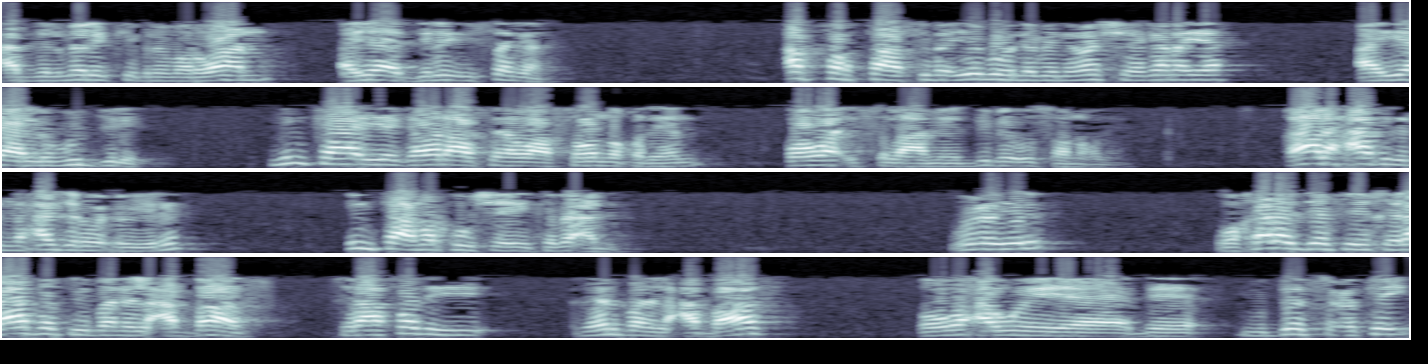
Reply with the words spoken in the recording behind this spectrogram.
cabdilmalik ibni marwan ayaa dilay isagan afartaasiba iyagoo nebinimo sheeganaya ayaa lagu dilay. Ninkaa iyo gabadhaasina waa soo noqdeen oo waa islaameen dib bay u soo noqdeen. Qaala xaafid ibn xajar wuxuu yihi intaa markuu sheegay kabacdi wuxuu yihi wakharaja fi khilaafati bani lcabaas khilaafadii reer bani lcabaas oo waxa weeye dee muddo socotay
